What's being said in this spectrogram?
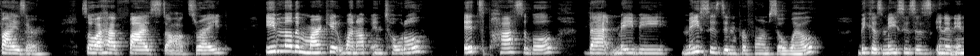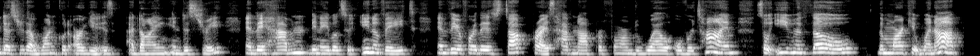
Pfizer. So I have five stocks, right? Even though the market went up in total, it's possible that maybe Macy's didn't perform so well because Macy's is in an industry that one could argue is a dying industry and they haven't been able to innovate and therefore their stock price have not performed well over time. So even though the market went up,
